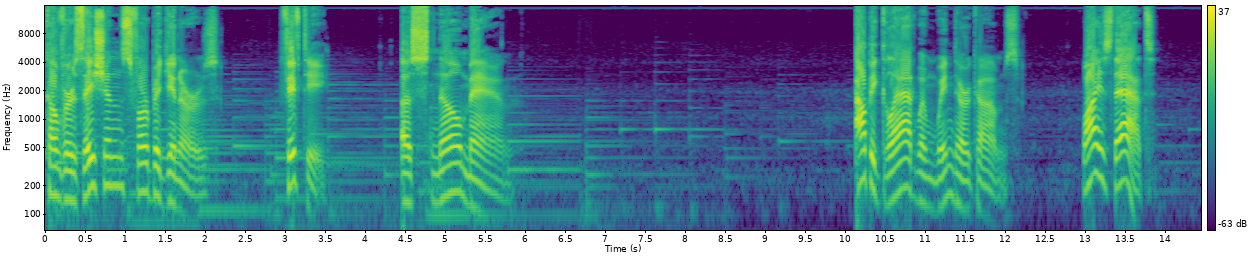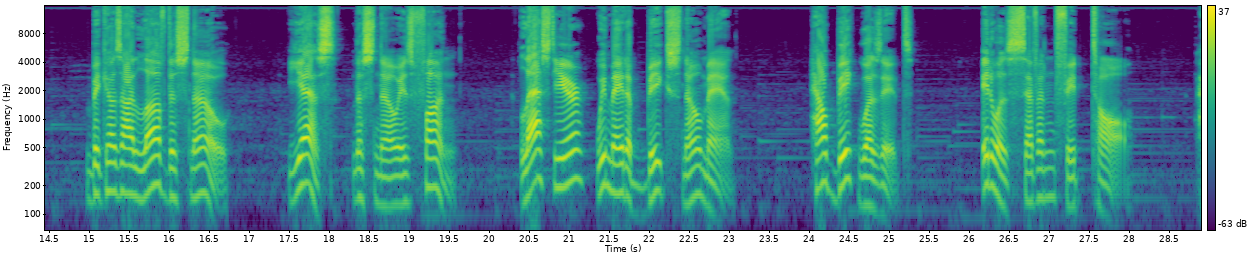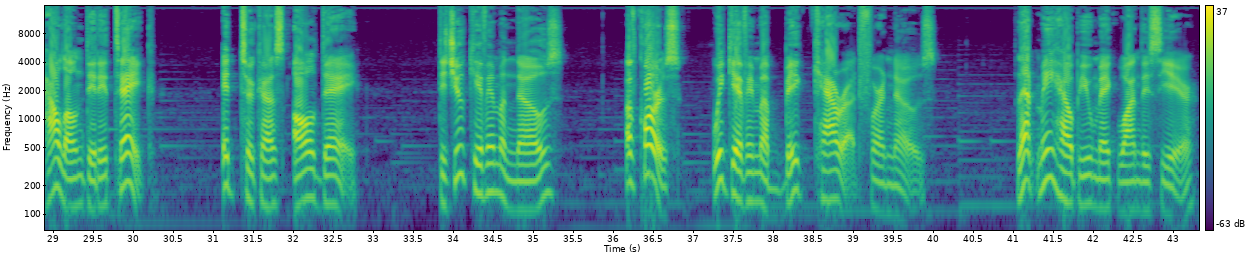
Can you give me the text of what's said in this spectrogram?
Conversations for Beginners 50. A Snowman. I'll be glad when winter comes. Why is that? Because I love the snow. Yes, the snow is fun. Last year, we made a big snowman. How big was it? It was seven feet tall. How long did it take? It took us all day. Did you give him a nose? Of course, we gave him a big carrot for a nose. Let me help you make one this year.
